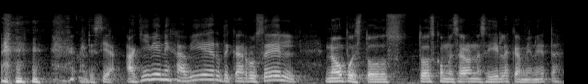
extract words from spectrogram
Decía, aquí viene Javier de Carrusel. No, pues todos, todos comenzaron a seguir la camioneta.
